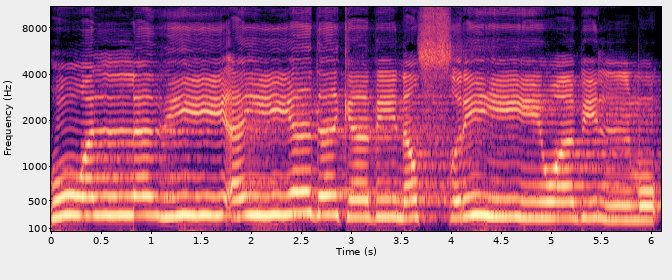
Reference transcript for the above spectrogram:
هو الذي أيدك بنصره وبالمؤمنين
